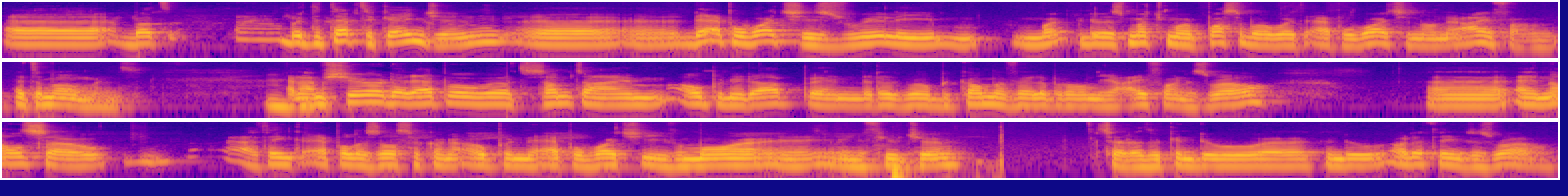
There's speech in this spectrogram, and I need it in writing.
uh, but with the Taptic engine, uh, the Apple Watch is really mu- there's much more possible with the Apple Watch than on the iPhone at the moment. Mm-hmm. And I'm sure that Apple will sometime open it up and that it will become available on the iPhone as well. Uh, and also, I think Apple is also going to open the Apple Watch even more uh, in the future, so that we can do uh, can do other things as well.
